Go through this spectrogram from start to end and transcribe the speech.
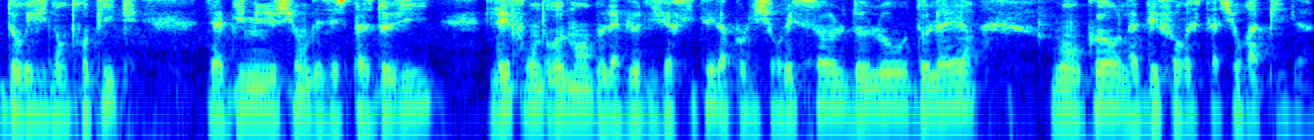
d'origine anthropique, la diminution des espaces de vie, l'effondrement de la biodiversité, la pollution des sols, de l'eau, de l'air, ou encore la déforestation rapide.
